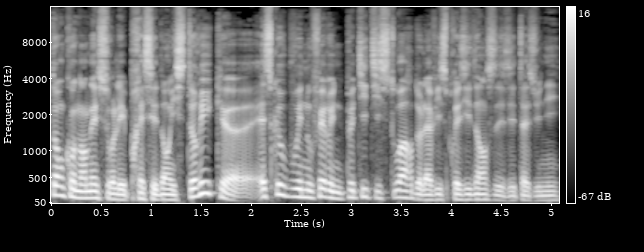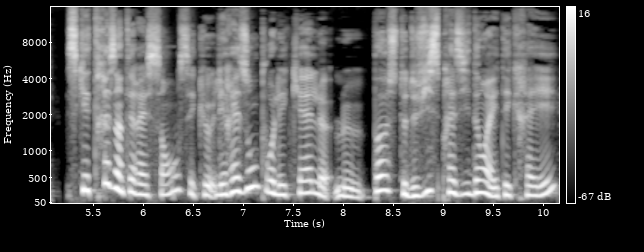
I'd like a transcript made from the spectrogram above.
tant qu'on en est sur les précédents historiques, euh, est-ce que vous pouvez nous faire une petite histoire de la vice-présidence des États-Unis? Ce qui est très intéressant, c'est que les raisons pour lesquelles le poste de vice-président a été créé,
